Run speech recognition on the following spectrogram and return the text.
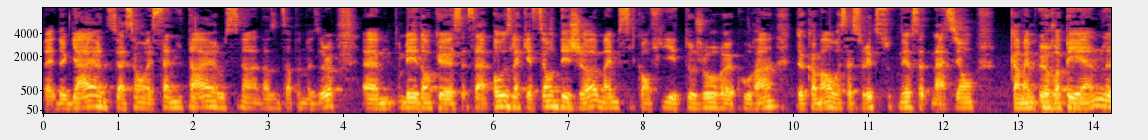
ben, de guerre, une situation sanitaire aussi dans, dans une certaine mesure. mais donc ça, ça, pose la question déjà, même si le conflit est toujours courant, de comment on va s'assurer de soutenir cette nation quand même européenne, là,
